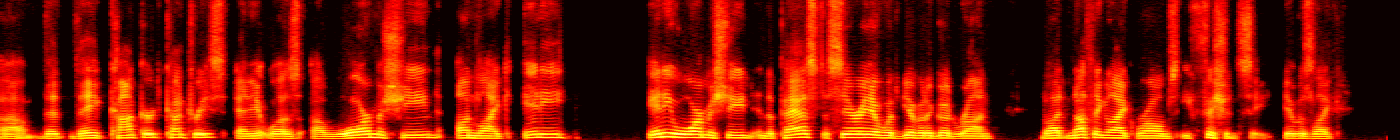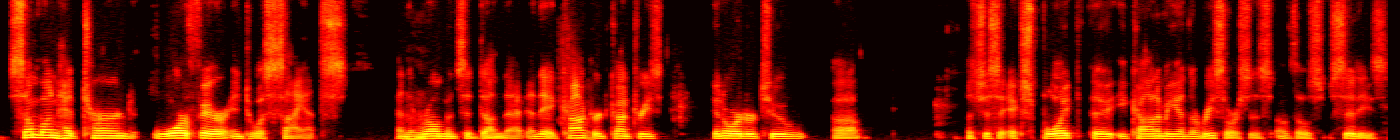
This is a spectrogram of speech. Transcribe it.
um, that they conquered countries and it was a war machine unlike any any war machine in the past. Assyria would give it a good run but nothing like rome's efficiency. It was like someone had turned warfare into a science and the Mhm. Romans had done that, and they had conquered countries in order to, uh, let's just say, exploit the economy and the resources of those cities.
